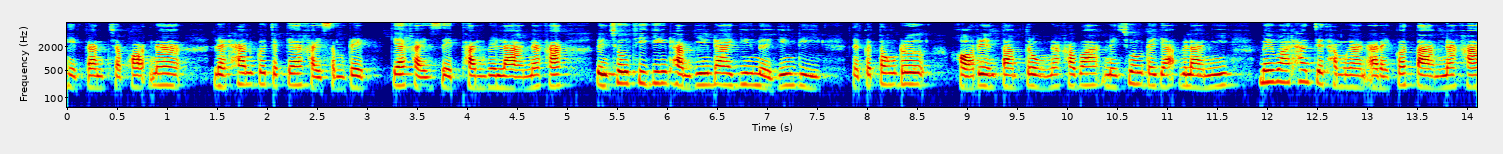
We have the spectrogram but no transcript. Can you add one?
เหตุการณ์เฉพาะหน้า และท่านก็จะแก้ไขสำเร็จ แก้ไขเสร็จทันเวลานะคะ เป็นช่วงที่ยิ่งทำยิ่งได้ยิ่งเหนื่อยยิ่งดี แต่ก็ต้องเลิกขอเรียนตามตรงนะคะว่าในช่วงระยะเวลานี้ไม่ว่าท่านจะทำงานอะไรก็ตามนะคะ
